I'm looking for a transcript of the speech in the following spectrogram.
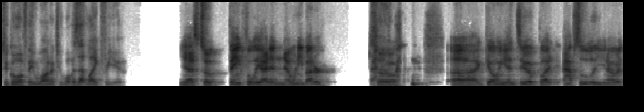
to go if they wanted to? What was that like for you? Yeah. So thankfully, I didn't know any better. So uh, going into it, but absolutely, you know,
